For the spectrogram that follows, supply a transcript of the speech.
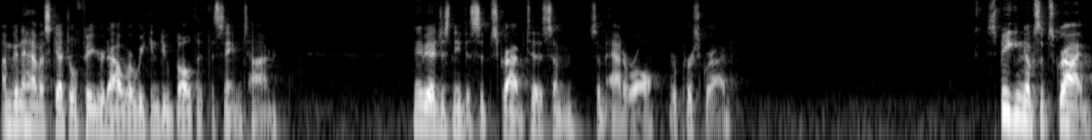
I'm gonna have a schedule figured out where we can do both at the same time. Maybe I just need to subscribe to some some Adderall or prescribe. Speaking of subscribe,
